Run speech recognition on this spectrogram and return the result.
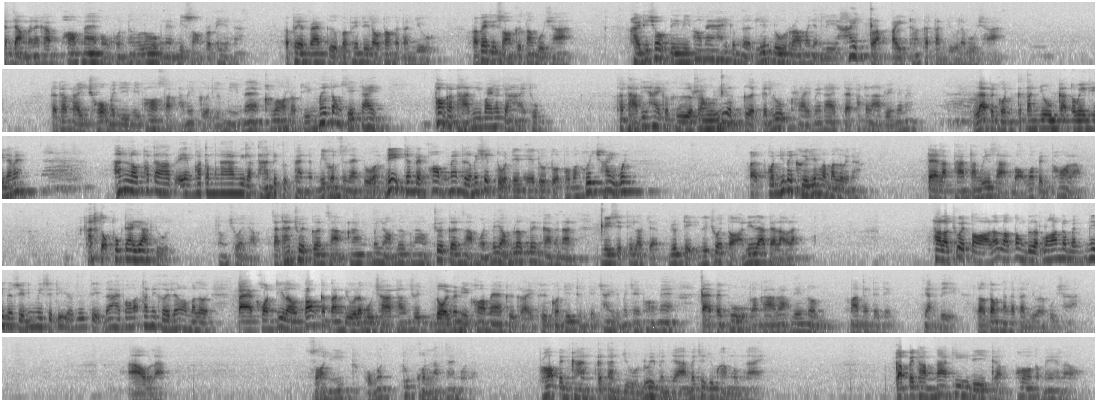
จำไว้นะครับ พ่อแม่ของคนทั้งโลกเนี่ยมีสองประเภทนะประเภทแรกคือประเภทที่เราต้องกตัญญูประเภทที่สองคือต้องบูชา ใครที่โชคดีมีพ่อแม่ให้กำเนิดเลี้ยงดูเรามาอย่างดี ให้กลับไปทั้งกตัญญูและบูชา แต่ถ้าใครโชคไม่ดีมีพ่อสัตว์ทำให้เกิดหรือมีแม่คลอดแล้วทิ้งไม่ต้องเสียใจท่องคาถานี้ไว้แล้วจะหายทุกข์คาถาที่ให้ก็คือเราเลือกเกิดเป็นลูกใครไม่ได้ แต่พัฒนาตัวเองได้ไหมและเป็นคนกตัญญูกตเวทีได้ไหม อันเราพัฒนาตัวเองพอทำงานมีหลักฐานเป็นปึกแผ่นมีคนแสดงตัว นี่ฉันเป็นพ่อแม่เธอไม่ใช่ตรวจดีเอ็นเอดูตรวจเพราะว่าเฮ้ยใช่เว้ยคนที่ไม่เคยเลี้ยงเรามาเลยนะ แต่หลักฐานทางวิทยาศาสตร์บอกว่าเป็นพ่อเราถ้าตกทุกข์ได้ยากอยู่ ต้องช่วยครับ แต่ถ้าช่วยเกินสามครั้งไม่ยอมเลิกเหล่า ช่วยเกินสามหนไม่ยอมเลิกเล่นการพนันมีสิทธิ์ที่เราจะยุติหรือช่วยต่ออันนี้แล้วแต่เราละ ถ้าเราช่วยต่อแล้วเราต้องเดือดร้อนแล้วมันนี่เป็นสินมีสิทธิ์ที่จะยุติได้ เพราะว่าท่านไม่เคยเลี้ยงเรามาเลย แต่คนที่เราต้องกตัญญูและบูชาทั้งชีวิต โดยไม่มีข้อแม้คือใคร คือคนที่ถึงจะใช่หรือไม่ใช่พ่อแม่ แต่เป็นผู้อุปการะเลี้ยงนมมาตั้งแต่เด็กอย่างดี เราต้องทั้งกตัญญูและบูชา เอาละสอนอย่างนี้ผมว่าทุกคนรับได้หมดเพราะเป็นการกระตันอยู่ด้วยปัญญาไม่ใช่ด้วยความงมงาย กลับไปทำหน้าที่ดีกับพ่อกับแม่เรา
